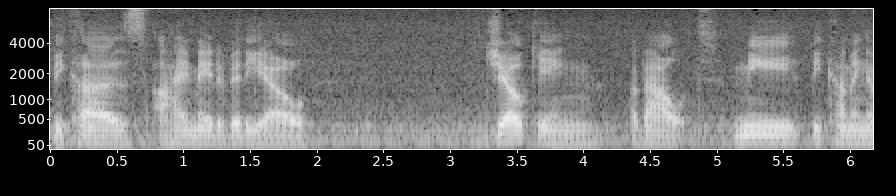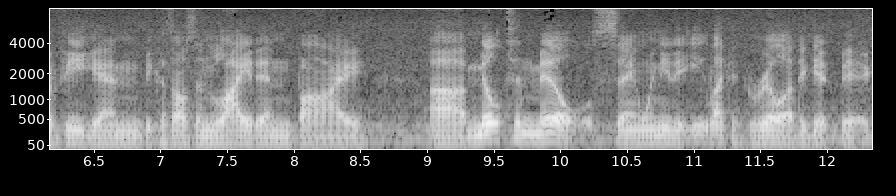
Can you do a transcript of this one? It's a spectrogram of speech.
because I made a video joking about me becoming a vegan because I was enlightened by uh, Milton Mills saying we need to eat like a gorilla to get big.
